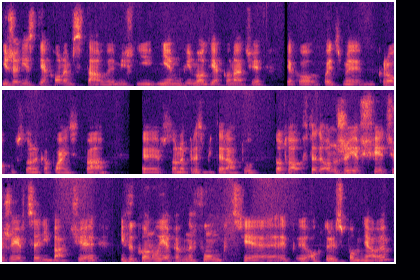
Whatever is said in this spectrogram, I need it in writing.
jeżeli jest diakonem stałym, jeśli nie mówimy o diakonacie jako powiedzmy kroku w stronę kapłaństwa, e, w stronę prezbiteratu, no to wtedy on żyje w świecie, żyje w celibacie i wykonuje pewne funkcje, e, o których wspomniałem,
